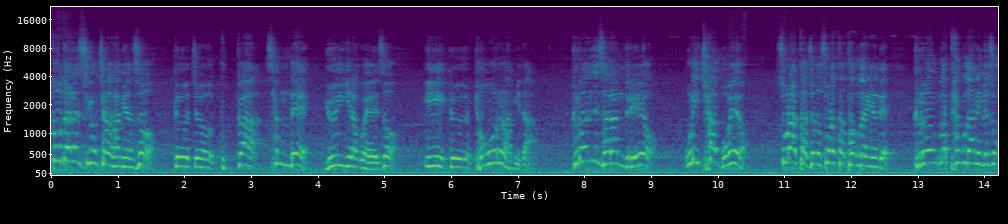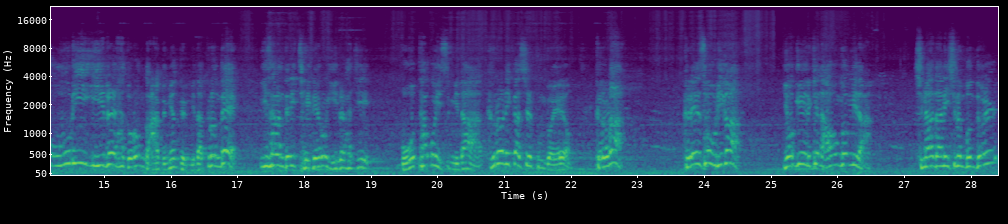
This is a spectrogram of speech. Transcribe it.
또 다른 승용차가 가면서 그 저 국가 3대 요인이라고 해서 이 그 경호를 합니다. 그런 사람들이에요. 우리 차 뭐예요? 소라타 저는 소라타 타고 다니는데 그런 거 타고 다니면서 우리 일을 하도록 놔두면 됩니다. 그런데 이 사람들이 제대로 일을 하지 못하고 있습니다. 그러니까 슬픈 거예요. 그러나 그래서 우리가 여기에 이렇게 나온 겁니다. 지나다니시는 분들,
